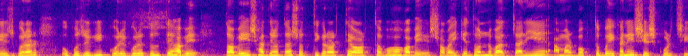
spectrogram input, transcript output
দেশ গড়ার উপযোগী করে গড়ে তুলতে হবে। তবেই স্বাধীনতা সত্যিকার অর্থে অর্থবহ হবে। সবাইকে ধন্যবাদ জানিয়ে আমার বক্তব্য এখানেই শেষ করছি।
